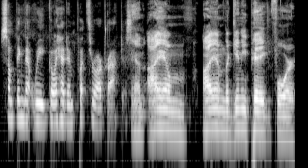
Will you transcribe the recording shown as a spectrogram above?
something that we go ahead and put through our practice. And I am I am the guinea pig for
